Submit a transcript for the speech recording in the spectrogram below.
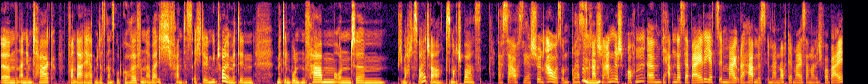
ähm, an dem Tag. Von daher hat mir das ganz gut geholfen, aber ich fand es echt irgendwie toll mit den, mit den bunten Farben und ähm, ich mache das weiter. Das macht Spaß. Das sah auch sehr schön aus. Und du hast es mhm. gerade schon angesprochen. Ähm, wir hatten das ja beide jetzt im Mai oder haben es immer noch. Der Mai ist ja noch nicht vorbei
